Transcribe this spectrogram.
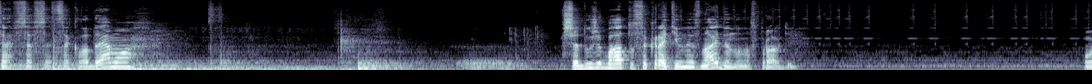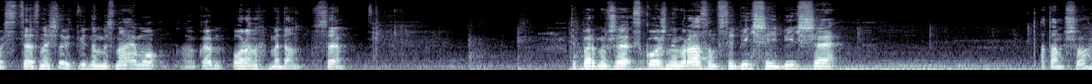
Все, все, все це кладемо. Ще дуже багато секретів не знайдено насправді. Ось це знайшли, відповідно, ми знаємо е, Оранг Медан. Все. Тепер ми вже з кожним разом все більше і більше. А там що?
